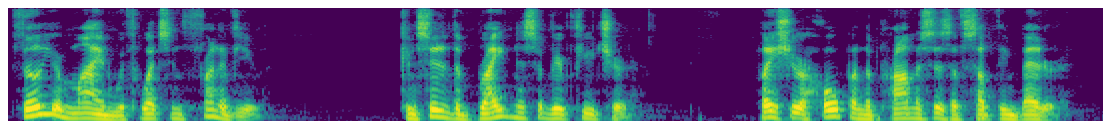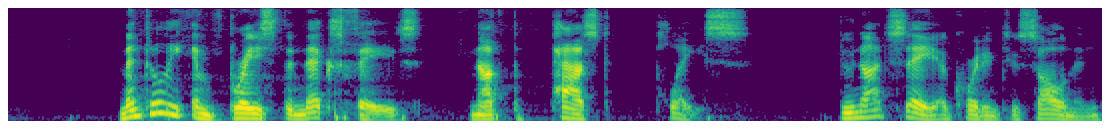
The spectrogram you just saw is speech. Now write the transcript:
Fill your mind with what's in front of you Consider the brightness of your future. Place your hope on the promises of something better. Mentally embrace the next phase, not the past place. Do not say, according to Solomon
